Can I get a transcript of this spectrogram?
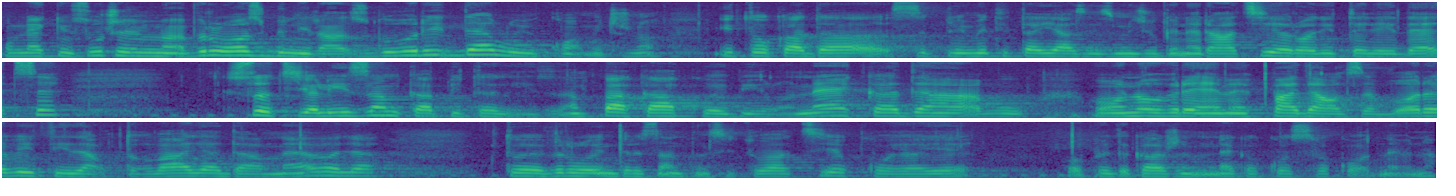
u nekim slučajevima vrlo ozbiljni razgovori deluju komično i to kada se primeti taj jaz između generacija, roditelja i dece, socijalizam, kapitalizam, pa kako je bilo nekada, u ono vreme, pa da li zaboraviti, da li to valja, da li ne valja, To je vrlo interesantna situacija koja je, opet da kažem, nekako svakodnevna.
